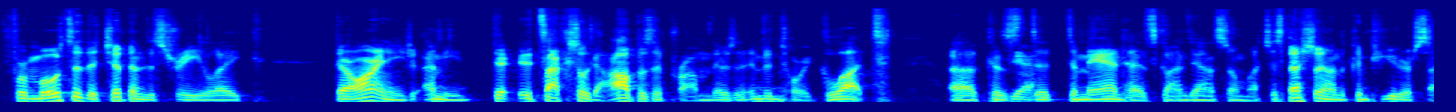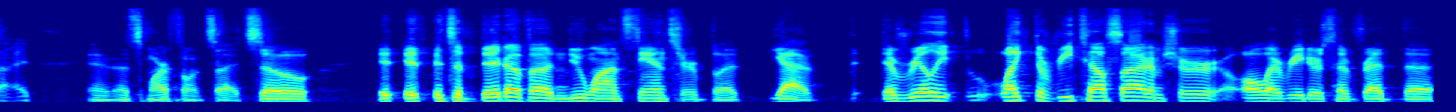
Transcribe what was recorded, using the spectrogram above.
for most of the chip industry, like there aren't any. I mean, it's actually the opposite problem. There's an inventory glut because uh, yeah. the demand has gone down so much, especially on the computer side and the smartphone side. So it, it, it's a bit of a nuanced answer, but yeah, they're really like the retail side. I'm sure all our readers have read the,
